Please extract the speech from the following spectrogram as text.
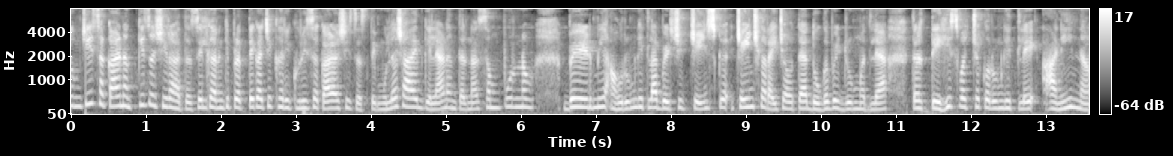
तुमची सकाळ नक्कीच अशी राहत असेल कारण की प्रत्येकाची खरीखुरी सकाळ अशीच असते. मुलं शाळेत गेल्यानंतर ना संपूर्ण बेड मी आवरून घेतला बेडशीट चेंज क चेंज करायच्या होत्या दोघं बेडरूममधल्या तर तेही स्वच्छ करून घेतले आणि ना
